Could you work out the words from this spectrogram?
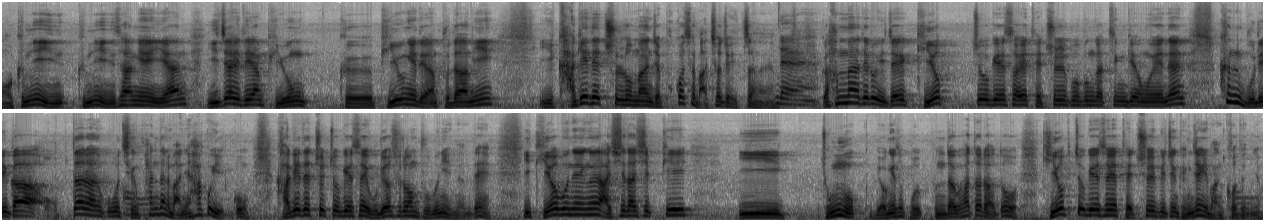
어, 금리 인, 금리 인상에 의한 이자에 대한 비용 그 비용에 대한 부담이 이 가계 대출로만 이제 포커스가 맞춰져 있잖아요. 네. 그 한마디로 이제 기업 쪽에서의 대출 부분 같은 경우에는 큰 무리가 없다라고 지금 판단을 많이 하고 있고 가계 대출 쪽에서의 우려스러운 부분이 있는데 이 기업은행은 아시다시피 이 종목 명에서 보- 본다고 하더라도 기업 쪽에서의 대출 비중이 굉장히 많거든요.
